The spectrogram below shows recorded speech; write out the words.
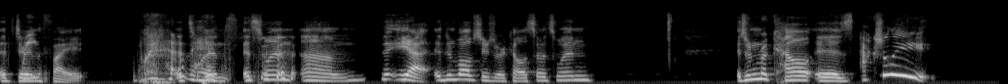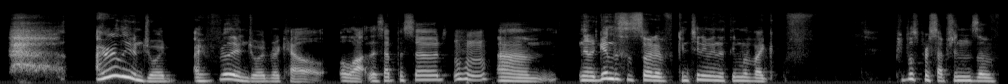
it's during Wait, the fight What it's when it's when um yeah it involves james raquel so it's when it's when raquel is actually i really enjoyed i really enjoyed raquel a lot this episode Mhm. um and again this is sort of continuing the theme of like f- people's perceptions of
